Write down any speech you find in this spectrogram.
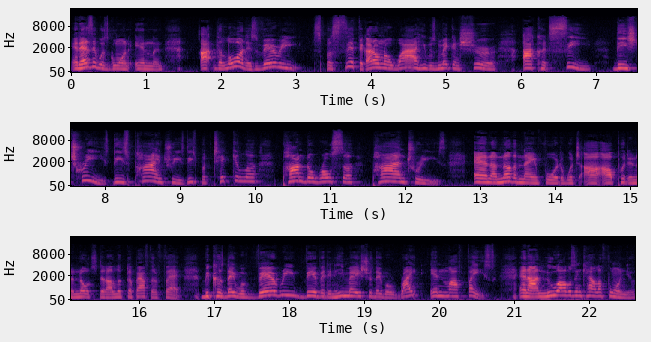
And as it was going inland, I, the Lord is very specific. I don't know why He was making sure I could see these trees, these pine trees, these particular ponderosa pine trees and another name for it, which I'll, I'll, put in the notes that I looked up after the fact, because they were very vivid and he made sure they were right in my face. And I knew I was in California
